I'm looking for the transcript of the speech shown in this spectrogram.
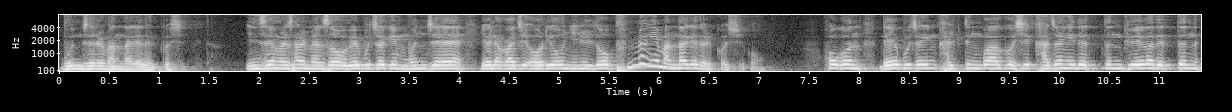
문제를 만나게 될 것입니다. 인생을 살면서 외부적인 문제, 여러 가지 어려운 일도 분명히 만나게 될 것이고, 혹은 내부적인 갈등과 그것이 가정이 됐든 교회가 됐든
